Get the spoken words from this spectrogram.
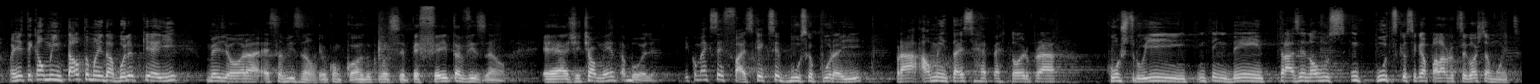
mas a gente tem que aumentar o tamanho da bolha, porque aí melhora essa visão. Eu concordo com você, perfeita visão. É, a gente aumenta a bolha. E como é que você faz? O que, é que você busca por aí para aumentar esse repertório, para construir, entender, trazer novos inputs, que eu sei que é a palavra que você gosta muito.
